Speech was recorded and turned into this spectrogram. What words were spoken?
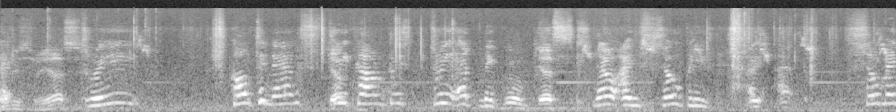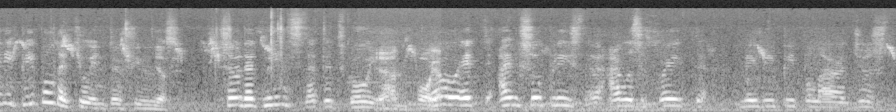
countries, three- yes. Three continents, Yep. three countries, three ethnic groups. Yes. No, I'm so pleased. I, I, so many people that you interviewed. Yes. So that means that it's going Yeah. on. Oh, yeah. no, it, I'm so pleased. I was afraid that maybe people are just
